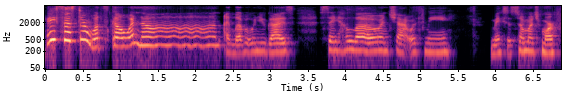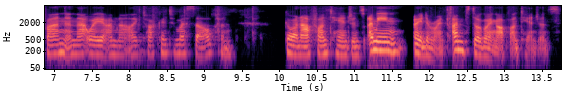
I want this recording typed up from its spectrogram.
Hey, sister, what's going on? I love it when you guys say hello and chat with me. It makes it so much more fun. And that way I'm not like talking to myself and going off on tangents. I mean, I never mind. I'm still going off on tangents.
